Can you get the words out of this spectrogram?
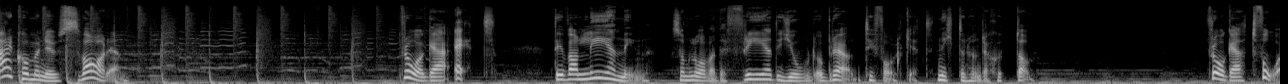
Här kommer nu svaren. Fråga 1. Det var Lenin som lovade fred, jord och bröd till folket 1917. Fråga 2.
